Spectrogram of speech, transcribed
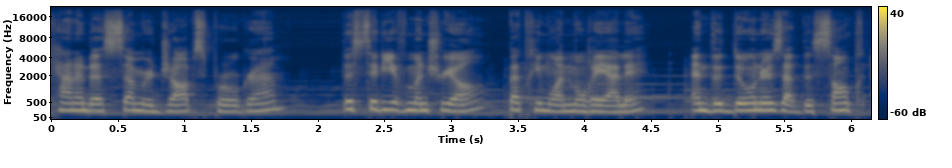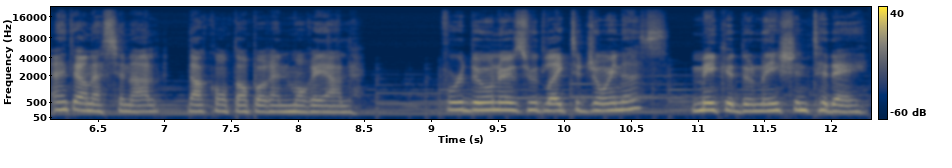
Canada Summer Jobs Program, the City of Montreal Patrimoine Montréalais, and the donors at the Centre International d'Art Contemporain Montréal. For donors who'd like to join us, make a donation today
